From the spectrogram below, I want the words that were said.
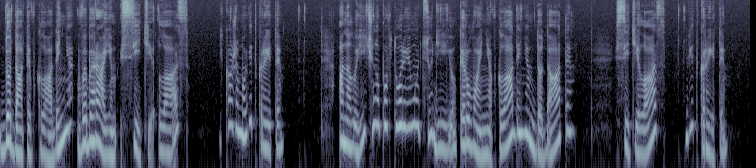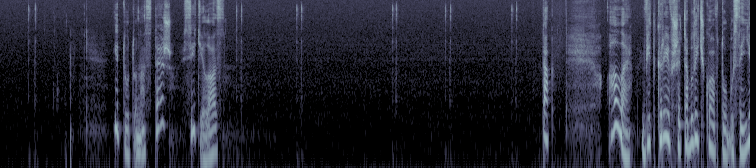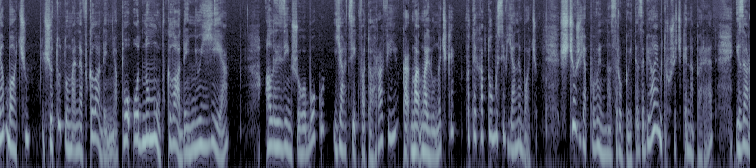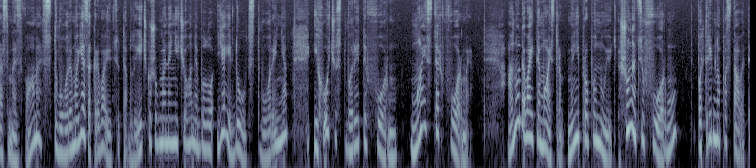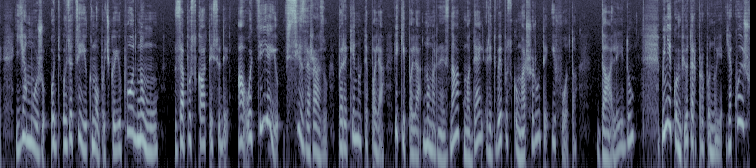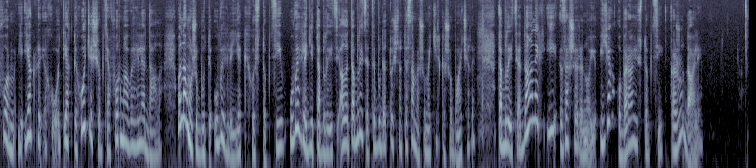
додати вкладення, вибираємо Сіті Лаз і кажемо відкрити. Аналогічно повторюємо цю дію. Керування вкладенням, додати, Сіті Лаз, відкрити. І тут у нас теж Сіті Лаз. Так. Але, відкривши табличку автобуси, я бачу, що тут у мене вкладення по одному вкладенню є, але з іншого боку, я ці фотографії, малюночки тих автобусів я не бачу. Що ж я повинна зробити? Забігаємо трошечки наперед, і зараз ми з вами створимо. Я закриваю цю табличку, щоб в мене нічого не було. Я йду в створення і хочу створити форму. Майстер форми. А ну, давайте майстрам. Мені пропонують, що на цю форму потрібно поставити. Я можу ось оцією кнопочкою по одному запускати сюди, а оцією всі зразу перекинути поля. Які поля? Номерний знак, модель, рід випуску, маршрути і фото. Далі йду. Мені комп'ютер пропонує, якої ж форми, як як ти хочеш, щоб ця форма виглядала. Вона може бути у вигляді якихось стопців, у вигляді таблиці, але таблиця це буде точно те саме, що ми тільки що бачили. Таблиця даних і за шириною. Я обираю стопці, кажу далі.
